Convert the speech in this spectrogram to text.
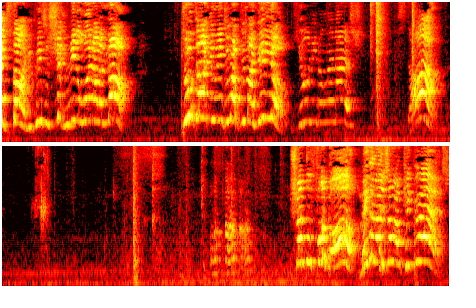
next time, you piece of shit! You need to learn how to knock! Two times you interrupted my video! You need to learn how to sh- stop. Shut the fuck up! Make another song, I'll kick your ass!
